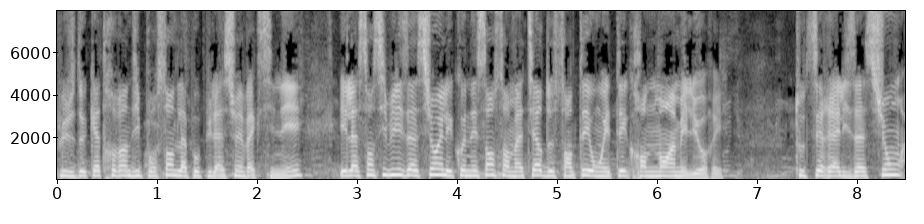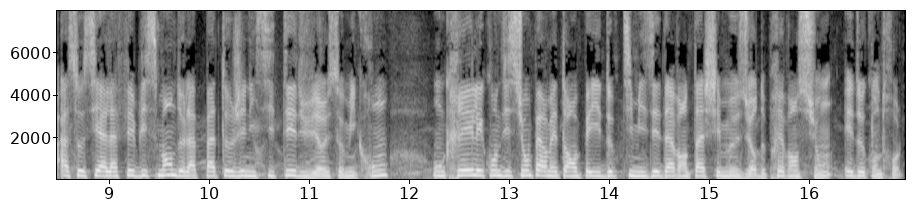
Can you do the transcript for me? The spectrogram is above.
Plus de 90% de la population est vaccinée et la sensibilisation et les connaissances en matière de santé ont été grandement améliorées. Toutes ces réalisations, associées à l'affaiblissement de la pathogénicité du virus Omicron, ont créé les conditions permettant au pays d'optimiser davantage ses mesures de prévention et de contrôle.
